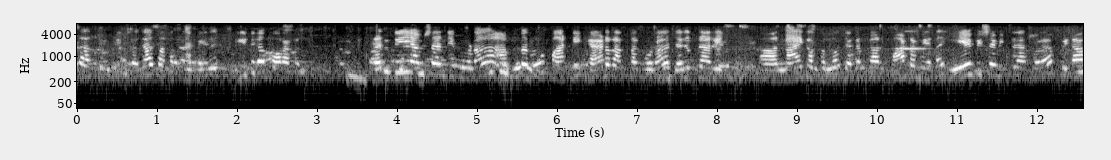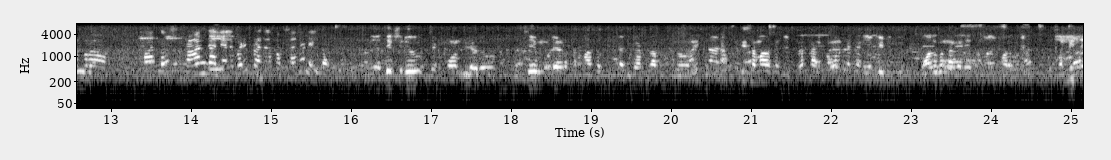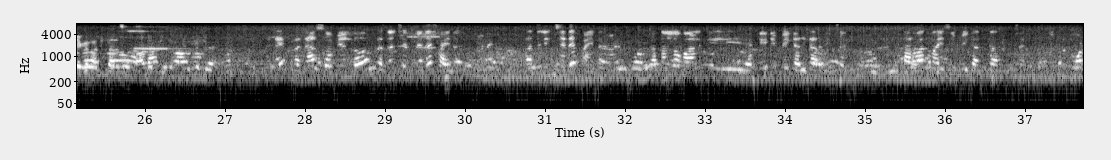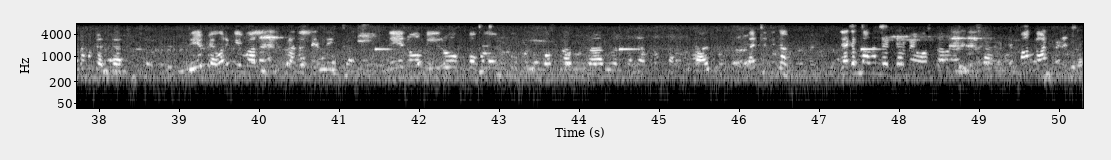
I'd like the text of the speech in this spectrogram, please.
ప్రజా సమస్యల మీద నీటిగా పోరాటం. ప్రతి అంశాన్ని కూడా అందరూ పార్టీ కేడర్ అంతా కూడా జగన్ గారి నాయకత్వంలో జగన్ గారి మాట మీద ఏ విషయం ఇచ్చినా కూడా పిఠాపురం మాత్రం స్ట్రాంగ్గా నిలబడి ప్రజల పక్షాన నిలబడుతుంది అధ్యక్షుడు జగన్మోహన్ రెడ్డి గారు వచ్చే మూడేళ్ళ తర్వాత అధికారం ప్రతి సమావేశం చెప్తున్నారు పవన్ కళ్యాణ్ ఏ పాల్గొన్నా కానీ సమావేశం పాల్గొన్నా మళ్ళీ జగన్ అధికారం అంటే ప్రజాస్వామ్యంలో ప్రజలు చెప్పేదే ఫైనల్. ప్రజలు ఇచ్చేదే ఫైనల్. గతంలో వాళ్ళకి టీడీపీకి అధికారం ఇచ్చారు. తర్వాత వైసీపీకి అధికారం ఇచ్చారు. ఇప్పుడు కూటమికి అధికారం ఇచ్చారు. రేపు ఎవరికి ఇవ్వాలనేది ప్రజలు నిర్ణయించారు. నేను మీరు ఇంకొకళ్ళు ఇంకొకళ్ళు వస్తారు రారు అని కాదు. ఖచ్చితంగా జగన్మోహన్ రెడ్డి గారు మేము వస్తామని చెప్పారంటే మా కాన్ఫిడెన్స్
